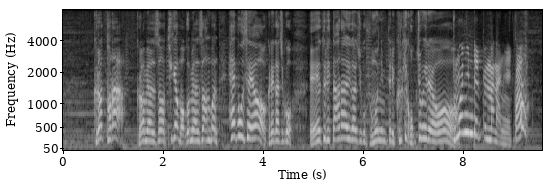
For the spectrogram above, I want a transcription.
그렇더라. 그러면서 튀겨 먹으면서 한번 해보세요. 그래가지고 애들이 따라해가지고 부모님들이 그렇게 걱정이래요. 부모님들뿐만 아니고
